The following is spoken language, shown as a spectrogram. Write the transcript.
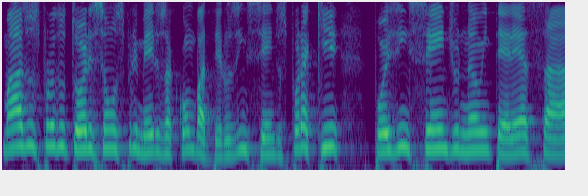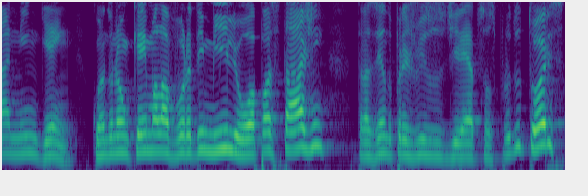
mas os produtores são os primeiros a combater os incêndios por aqui, pois incêndio não interessa a ninguém. Quando não queima a lavoura de milho ou a pastagem, trazendo prejuízos diretos aos produtores,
